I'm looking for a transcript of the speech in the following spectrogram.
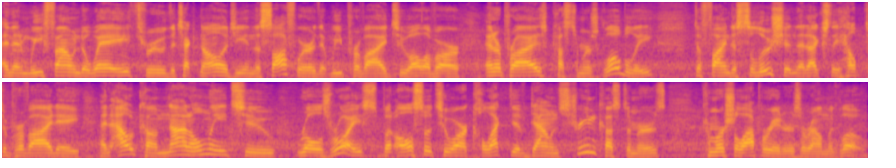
and then we found a way through the technology and the software that we provide to all of our enterprise customers globally to find a solution that actually helped to provide a, an outcome not only to Rolls-Royce, but also to our collective downstream customers, commercial operators around the globe.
